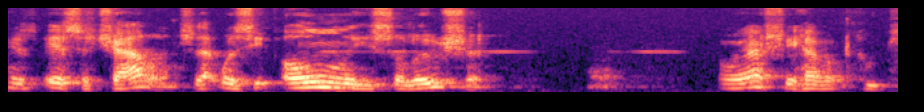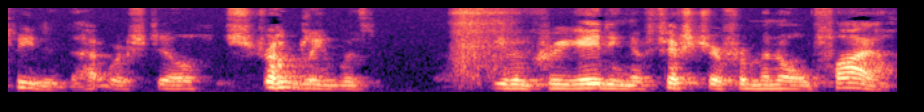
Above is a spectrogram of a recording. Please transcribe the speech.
it's, it's, a challenge. That was the only solution. We actually haven't completed that. We're still struggling with even creating a fixture from an old file.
